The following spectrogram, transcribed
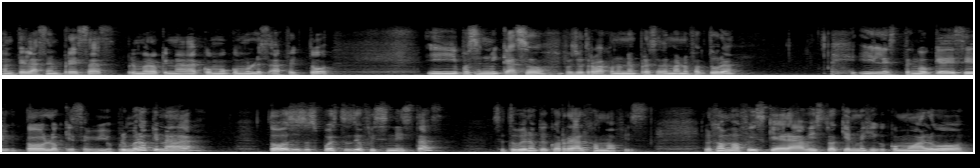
ante las empresas, primero que nada, cómo, cómo les afectó. Y pues en mi caso, pues yo trabajo en una empresa de manufactura y les tengo que decir todo lo que se vivió. Primero que nada, todos esos puestos de oficinistas se tuvieron que correr al home office. El home office que era visto aquí en México como algo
